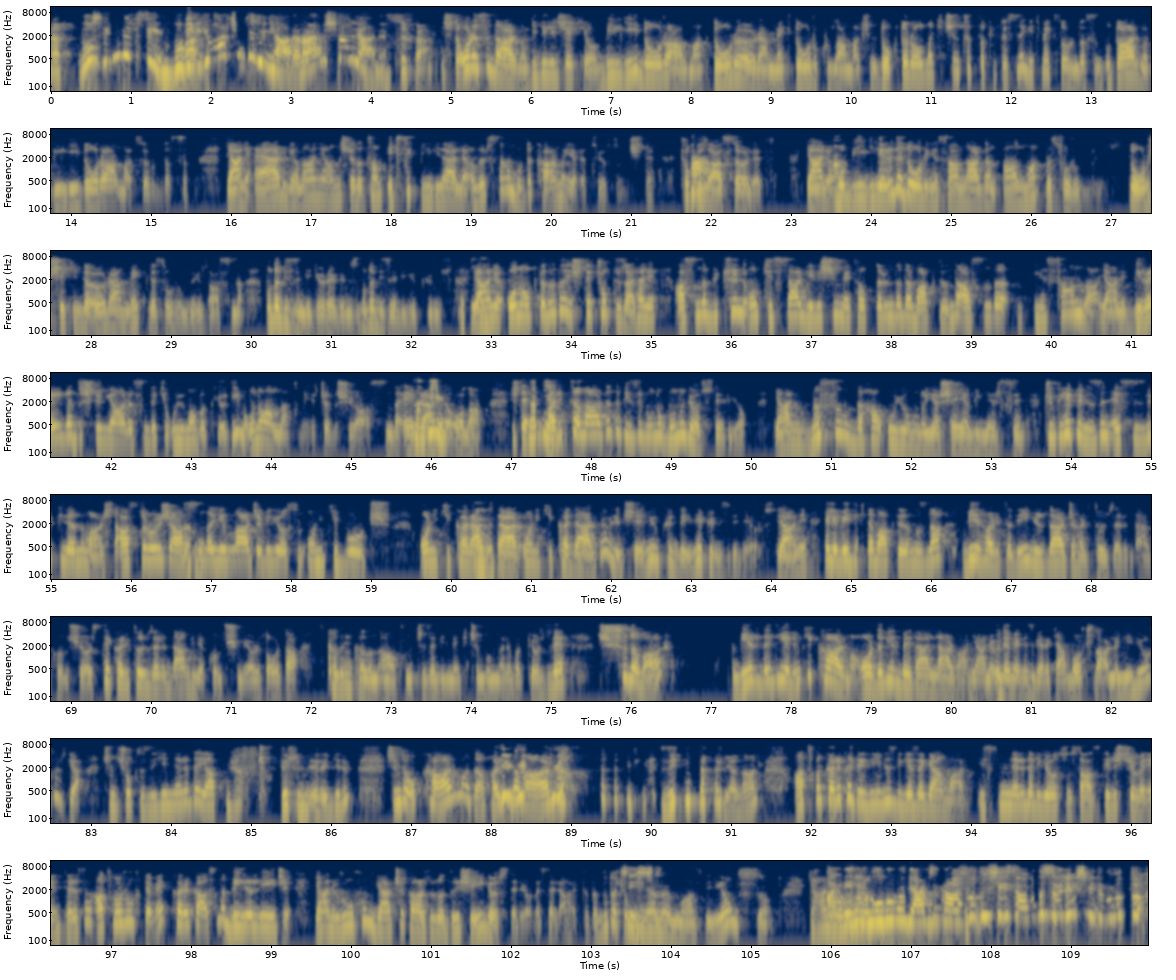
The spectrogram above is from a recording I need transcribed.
Heh. bu senin eksiğin. Bu Bak. bilgi var çünkü dünyada. Vermişler yani. Süper. İşte orası darma, gidilecek yol. Bilgiyi doğru almak, doğru öğrenmek, doğru kullanmak. Şimdi doktor olmak için tıp fakültesine gitmek zorundasın. Bu darma, bilgiyi doğru almak zorundasın. Yani eğer yalan yanlış ya da tam eksik bilgilerle alırsan burada karma yaratıyorsun işte. Çok Ha. güzel söyledin. Yani Ha. o bilgileri de doğru insanlardan almakla sorumluyuz. Doğru şekilde öğrenmekle sorumluyuz aslında. Bu da bizim bir görevimiz, bu da bize bir yükümüz. Yani o noktada da işte çok güzel. Hani aslında bütün o kişisel gelişim metotlarında da baktığında aslında insanla yani bireyle dış dünya arasındaki uyuma bakıyor değil mi? Onu anlatmaya çalışıyor aslında evrenle Tabii. olan. İşte Tabii. haritalarda da bizi bunu bunu gösteriyor. Yani nasıl daha uyumlu yaşayabilirsin? Çünkü hepimizin eşsiz bir planı var. İşte astroloji aslında yıllarca biliyorsun 12 burç, 12 karakter, 12 kader böyle bir şey mümkün değil. Hepimiz biliyoruz. Yani hele Vedik'te baktığımızda bir harita değil yüzlerce harita üzerinden konuşuyoruz. Tek harita üzerinden bile konuşmuyoruz. Orada kalın kalın altını çizebilmek için bunlara bakıyoruz. Ve şu da var. Bir de diyelim ki karma. Orada bir bedeller var. Yani ödememiz gereken borçlarla geliyoruz ya. Şimdi çok zihinlere de yatmayalım çok derinlere girip. Şimdi o karmada haritalarda zihinler yanar. Atma Karaka dediğimiz bir gezegen var. İsimleri de biliyorsun Sanskritçe ve enteresan. Atma ruh demek. Karaka aslında belirleyici. Yani ruhun gerçek arzuladığı şeyi gösteriyor mesela haritada. Bu da çok Müthiş. inanılmaz biliyor musun? Yani Ay benim bakıyorsun- ruhumun gerçek arzuladığı şeyi sen bana söylemiş miydin? Unuttum.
